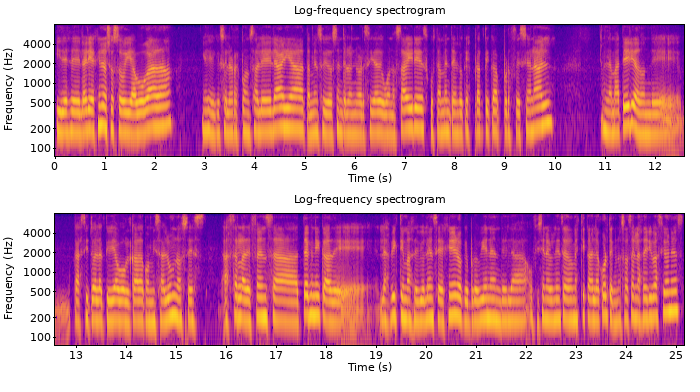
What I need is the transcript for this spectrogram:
Y desde el área de género yo soy abogada, eh, que soy la responsable del área, también soy docente en la Universidad de Buenos Aires, justamente en lo que es práctica profesional en la materia, donde casi toda la actividad volcada con mis alumnos es hacer la defensa técnica de las víctimas de violencia de género que provienen de la Oficina de Violencia Doméstica de la Corte, que nos hacen las derivaciones,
